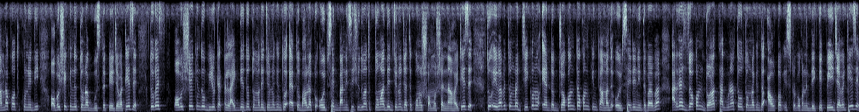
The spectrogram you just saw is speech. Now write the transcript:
আমরা কতক্ষণে দিই, অবশ্যই কিন্তু তোমরা বুঝতে পেরে যাবে, ঠিক আছে? তো গাইস অবশ্যই কিন্তু ভিডিওটা একটা লাইক দিয়ে দাও, তোমাদের জন্য কিন্তু এত ভালো একটা ওয়েবসাইট বানিয়েছি, শুধুমাত্র তোমাদের জন্য যাতে কোনো সমস্যা না হয়, ঠিক আছে? তো এভাবে তোমরা যে কোনো অ্যাডপ যখন তখন কিন্তু আমাদের ওয়েবসাইটে নিতে পারবা। আর গাইস যখন ডলার থাকবে না, তো তোমরা কিন্তু আউট অফ স্টক ওখানে দেখতে পেয়ে যাবে, ঠিক আছে?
